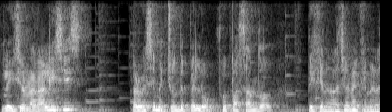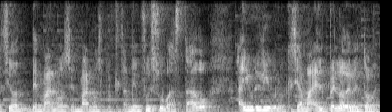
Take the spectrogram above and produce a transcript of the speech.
le hicieron análisis, pero ese mechón de pelo fue pasando de generación en generación, de manos en manos, porque también fue subastado. Hay un libro que se llama El pelo de Beethoven.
